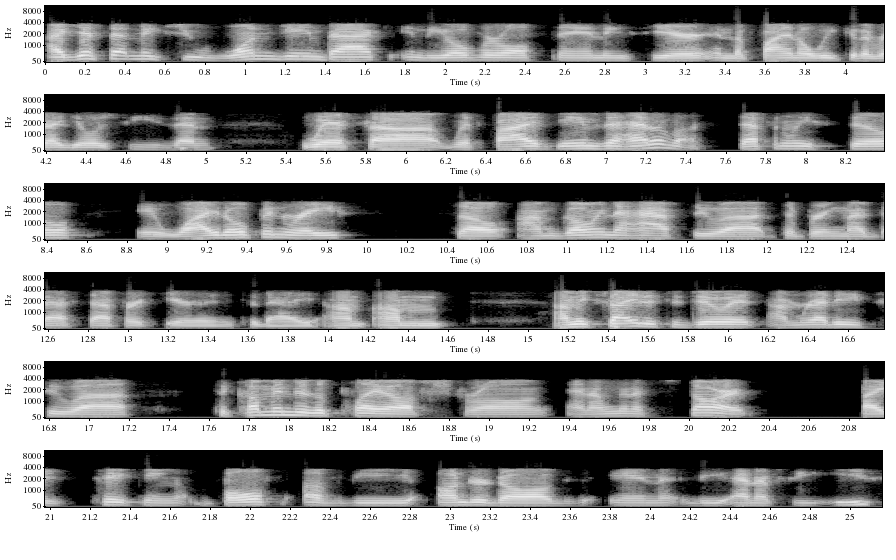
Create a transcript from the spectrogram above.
I guess that makes you one game back in the overall standings here in the final week of the regular season with uh with five games ahead of us. Definitely still a wide open race. So I'm going to have to uh to bring my best effort here in today. Um I'm I'm excited to do it. I'm ready to uh to come into the playoffs strong, and I'm going to start by taking both of the underdogs in the NFC East.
